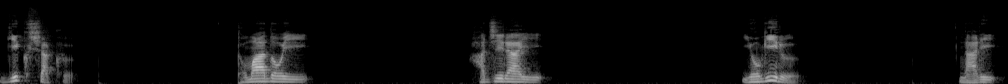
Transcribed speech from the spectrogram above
ぎくしゃく、戸惑い、恥じらい、よぎる、なり、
